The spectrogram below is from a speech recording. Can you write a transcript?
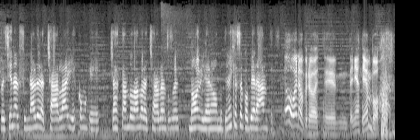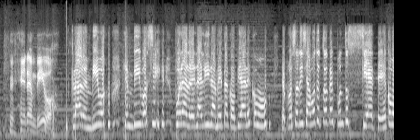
recién al final de la charla y es como que ya estando dando la charla, entonces, no, Emiliano, me tenés que hacer copiar antes. No, bueno, pero este, tenías tiempo. Era en vivo. Claro, en vivo, en vivo, así, pura adrenalina, meta copiar. Es como, el profesor dice, a vos te toca el punto 7. Es como,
